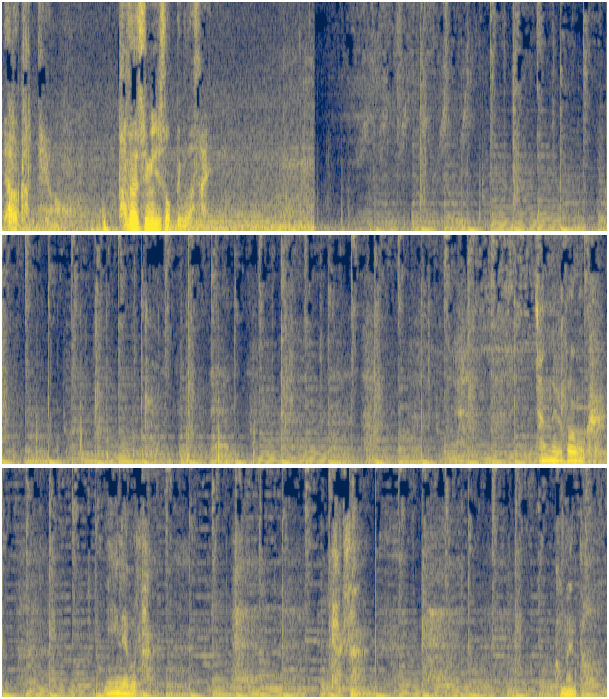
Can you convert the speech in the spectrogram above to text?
やるかっていうのを楽しみにしとってください。チャンネル登録。いいねボタン。拡散コメント。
